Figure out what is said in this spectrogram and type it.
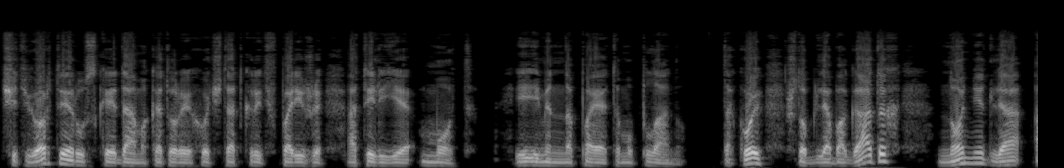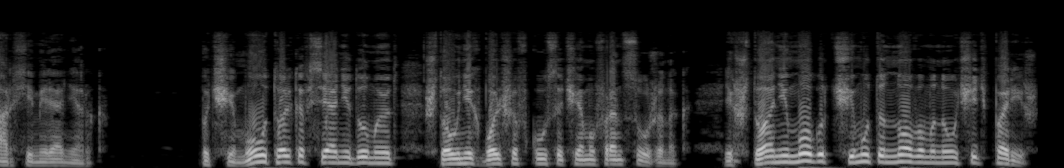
четвертая русская дама, которая хочет открыть в Париже ателье мод. И именно по этому плану. Такой, чтоб для богатых, но не для архимиллионерок. Почему только все они думают, что у них больше вкуса, чем у француженок, и что они могут чему-то новому научить Париж?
